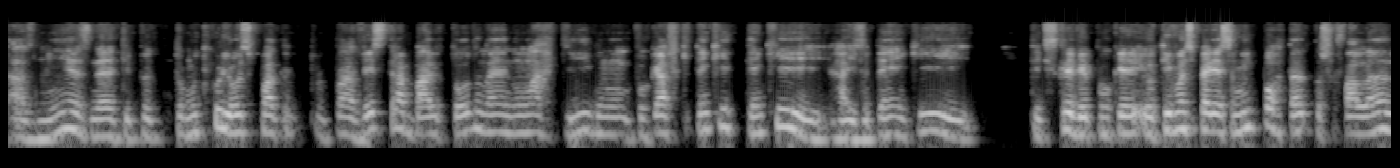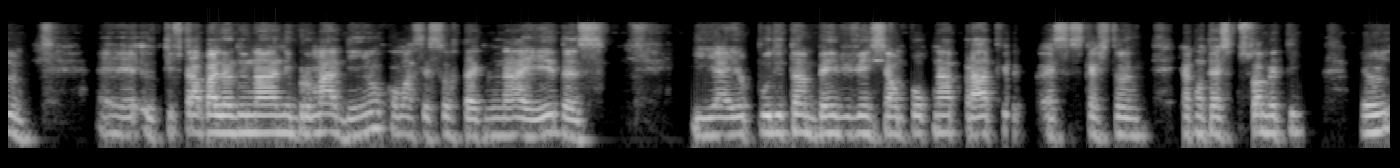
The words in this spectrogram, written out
as minhas, né, tipo, estou muito curioso para ver esse trabalho todo, né, num artigo, num, porque acho que tem que, tem que, Raíssa, tem que, tem que escrever, porque eu tive uma experiência muito importante, estou falando, é, eu tive trabalhando na Brumadinho como assessor técnico na EDAS, e aí eu pude também vivenciar um pouco na prática essas questões que acontecem principalmente eu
